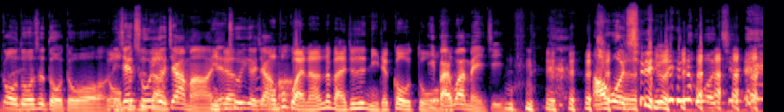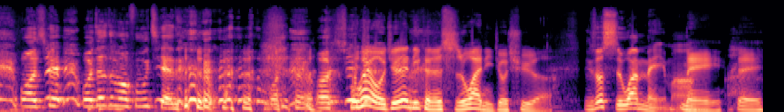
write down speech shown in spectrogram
够多是多多，你先出一个价嘛，你先出一个价嘛。我不管啊，那反正就是你的够多，一百万美金。好，我去，我去，我去，我就这么肤浅。我我不会，我觉得你可能十万你就去了。你说十万美吗？美，对。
